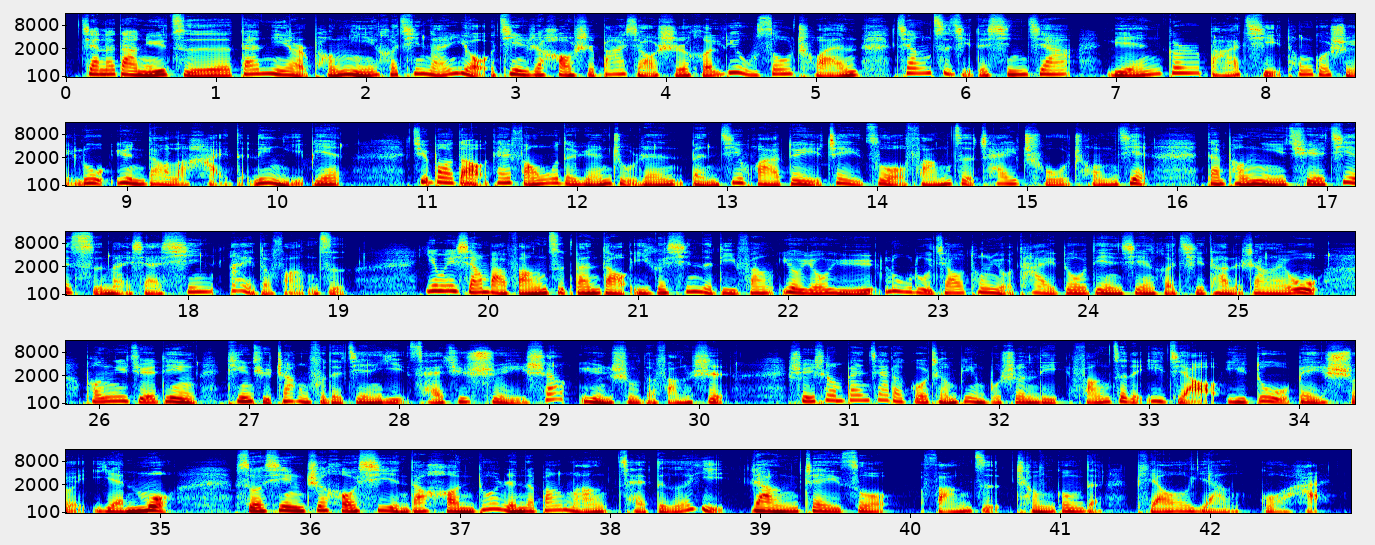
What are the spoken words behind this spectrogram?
加拿大女子丹尼尔·彭尼和其男友近日耗时八小时和六艘船，将自己的新家连根儿拔起，通过水路运到了海的另一边。据报道，该房屋的原主人本计划对这座房子拆除重建，但彭尼却借此买下心爱的房子。因为想把房子搬到一个新的地方，又由于陆路交通有太多电线和其他的障碍物，彭尼决定听取丈夫的建议，采取水上运输的方式。水上搬家的过程并不顺利，房子的一角一度被水淹没。所幸之后吸引到很多人的帮忙，才得以让这座房子成功的漂洋过海。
